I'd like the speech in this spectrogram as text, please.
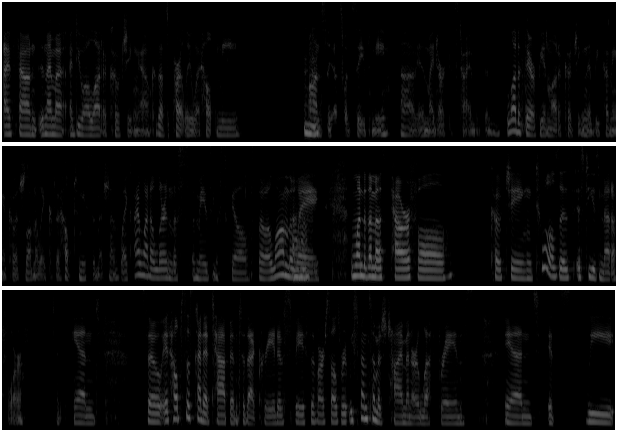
I found, and I'm a, I do a lot of coaching now because that's partly what helped me Mm-hmm. Honestly, that's what saved me uh, in my darkest times, and a lot of therapy and a lot of coaching, and then becoming a coach along the way because it helped me so much. And I was like, I want to learn this amazing skill. So along the uh-huh. way, one of the most powerful coaching tools is is to use metaphor, and so it helps us kind of tap into that creative space of ourselves. We spend so much time in our left brains, and it's we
